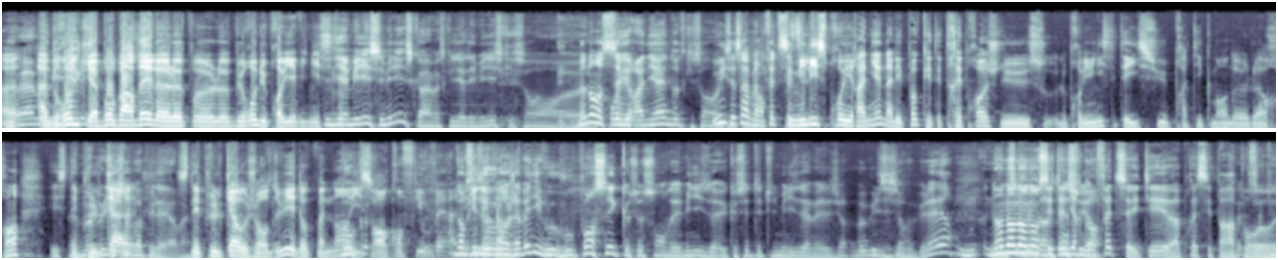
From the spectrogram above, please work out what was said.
un, drone qui a bombardé le, bureau du Premier ministre. Il y a milices et milices quand même, parce qu'il y a des milices qui sont euh, pro-iraniennes, d'autres qui sont. Oui, c'est ça, mais en fait, ces milices pro-iraniennes à l'époque étaient très proches du. Le Premier ministre était issu pratiquement de leur rang et ce n'est plus le cas. Ce n'est plus le cas aujourd'hui et donc maintenant ils sont en conflit ouvert. Donc ils ne vous l'ont jamais dit. Vous, vous pensez que ce sont des milices, que c'était une milice de la mobilisation populaire non, non, non, non, c'est-à-dire qu'en fait, ça a été, euh, après, c'est par rapport au.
